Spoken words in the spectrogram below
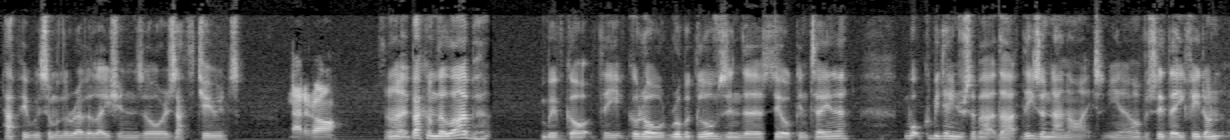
happy with some of the revelations or his attitudes. Not at all. All right, back on the lab, we've got the good old rubber gloves in the sealed container. What could be dangerous about that? These are nanites. You know, obviously they feed on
